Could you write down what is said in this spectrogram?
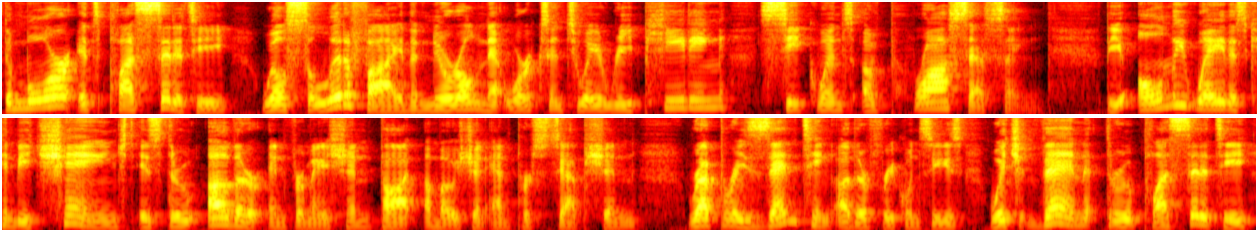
the more its plasticity will solidify the neural networks into a repeating sequence of processing. The only way this can be changed is through other information, thought, emotion, and perception, representing other frequencies, which then, through plasticity,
